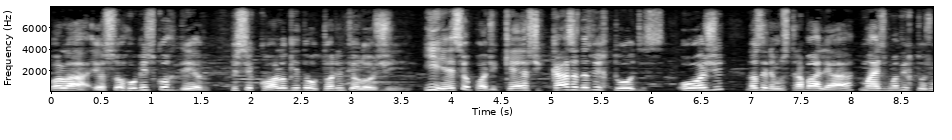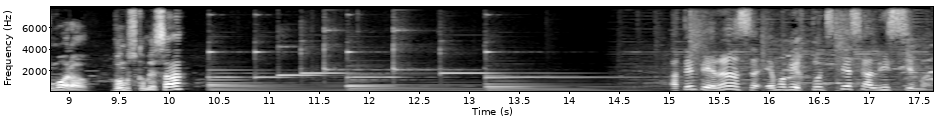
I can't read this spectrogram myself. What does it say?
Olá, eu sou Rubens Cordeiro, psicólogo e doutor em teologia. E esse é o podcast Casa das Virtudes. Hoje nós iremos trabalhar mais uma virtude moral. Vamos começar? A temperança é uma virtude especialíssima.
